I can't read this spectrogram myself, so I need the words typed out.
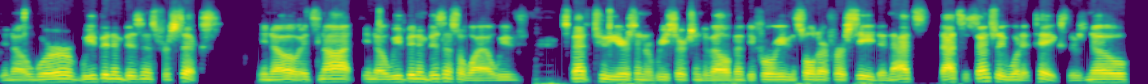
You know, we're, we've been in business for six. You know, it's not, you know, we've been in business a while. We've spent two years in research and development before we even sold our first seed. And that's that's essentially what it takes. There's no,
